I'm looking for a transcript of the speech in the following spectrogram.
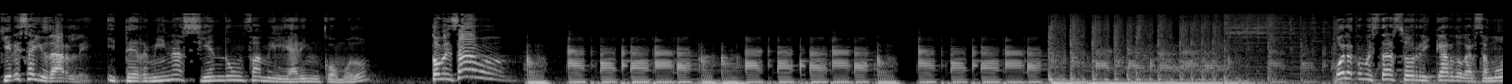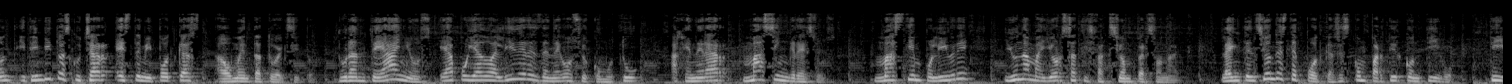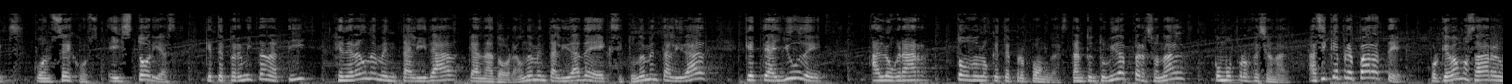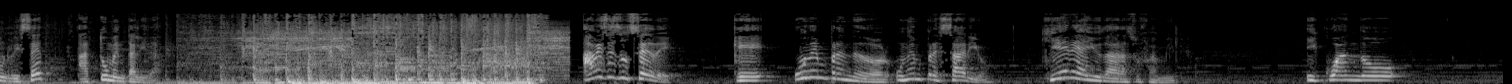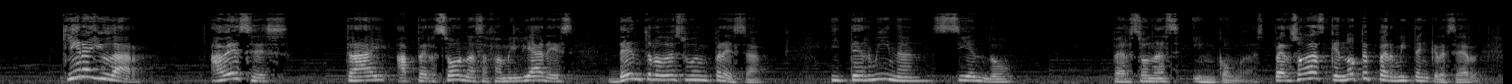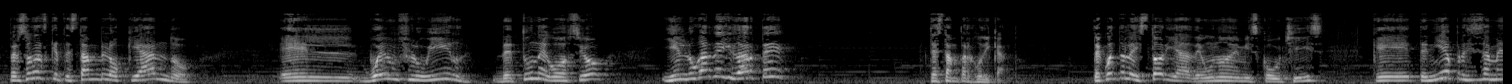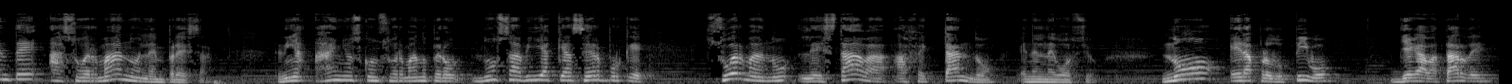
¿Quieres ayudarle y terminas siendo un familiar incómodo? ¡Comenzamos! Hola, ¿cómo estás? Soy Ricardo Garzamont y te invito a escuchar este mi podcast Aumenta tu éxito. Durante años he apoyado a líderes de negocio como tú a generar más ingresos, más tiempo libre y una mayor satisfacción personal. La intención de este podcast es compartir contigo tips, consejos e historias que te permitan a ti generar una mentalidad ganadora, una mentalidad de éxito, una mentalidad que te ayude a lograr todo lo que te propongas, tanto en tu vida personal como profesional. Así que prepárate, porque vamos a darle un reset a tu mentalidad. A veces sucede que un emprendedor, un empresario, quiere ayudar a su familia. Y cuando quiere ayudar, a veces trae a personas, a familiares dentro de su empresa y terminan siendo personas incómodas, personas que no te permiten crecer, personas que te están bloqueando el buen fluir de tu negocio y en lugar de ayudarte, te están perjudicando. Te cuento la historia de uno de mis coaches que tenía precisamente a su hermano en la empresa. Tenía años con su hermano, pero no sabía qué hacer porque su hermano le estaba afectando en el negocio. No era productivo, llegaba tarde,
